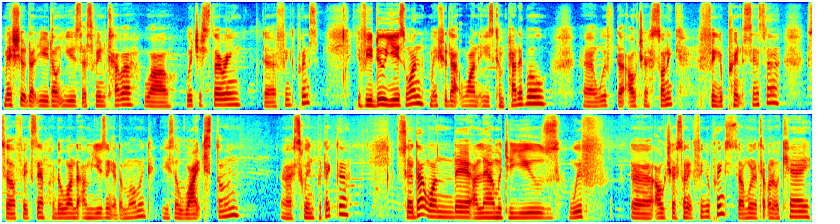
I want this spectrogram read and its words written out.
Make sure that you don't use the screen cover while registering the fingerprints. If you do use one make sure that one is compatible uh, with the ultrasonic fingerprint sensor. So for example the one that I'm using at the moment is a Whitestone uh, screen protector. So that one there allow me to use with the ultrasonic fingerprints. So I'm going to tap on OK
